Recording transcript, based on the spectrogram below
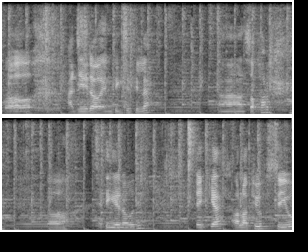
तो आज एमती किसी सफर तो ये रोज take care all of you see you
